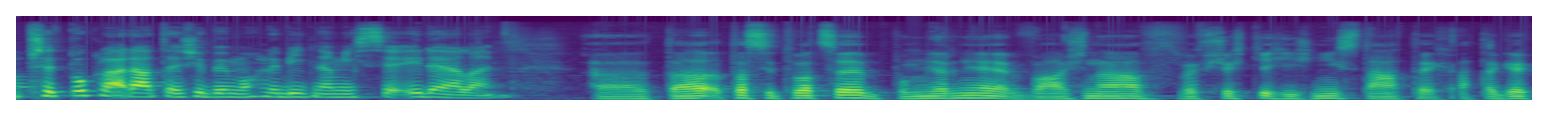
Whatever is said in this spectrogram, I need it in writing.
Předpokládáte, že by mohli být na místě i déle? Ta, ta situace je poměrně vážná ve všech těch jižních státech a tak, jak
